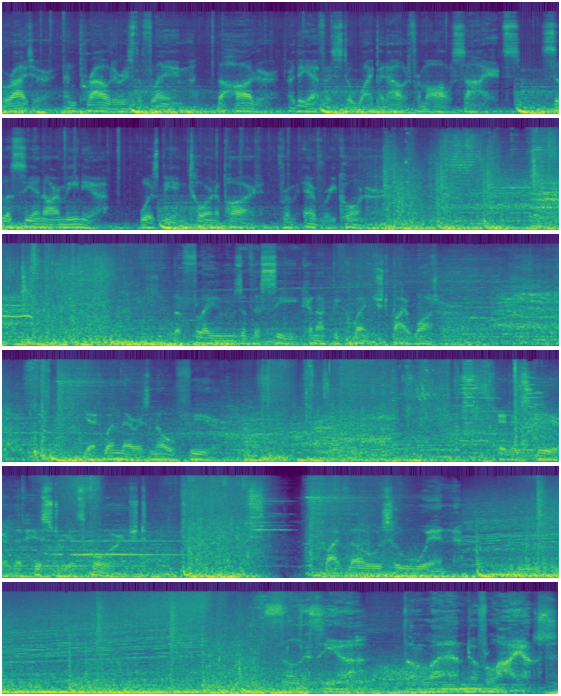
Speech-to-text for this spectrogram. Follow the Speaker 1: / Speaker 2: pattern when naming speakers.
Speaker 1: Brighter and prouder is the flame, the harder are the efforts to wipe it out from all sides. Cilician Armenia was being torn apart from every corner. The flames of the sea cannot be quenched by water. Yet when there is no fear, it is here that history is forged by those who win. Cilicia, the land of lions.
